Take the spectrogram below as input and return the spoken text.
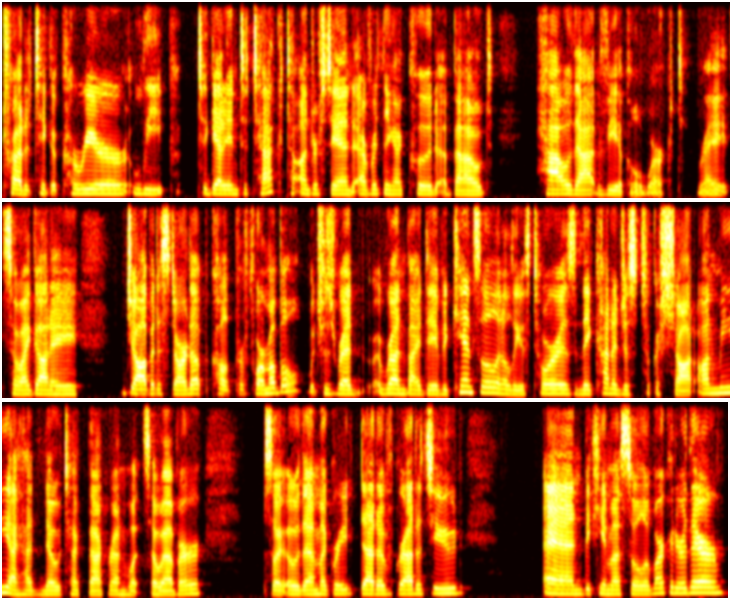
try to take a career leap to get into tech to understand everything I could about how that vehicle worked, right? So I got a job at a startup called Performable, which is read, run by David Cancel and Elias Torres. And they kind of just took a shot on me. I had no tech background whatsoever. So I owe them a great debt of gratitude and became a solo marketer there.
